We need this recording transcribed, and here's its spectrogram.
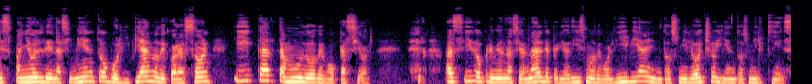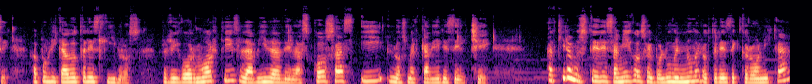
español de nacimiento, boliviano de corazón y tartamudo de vocación. Ha sido Premio Nacional de Periodismo de Bolivia en 2008 y en 2015. Ha publicado tres libros, Rigor Mortis, La vida de las cosas y Los mercaderes del Che. Adquieran ustedes, amigos, el volumen número 3 de Crónica,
